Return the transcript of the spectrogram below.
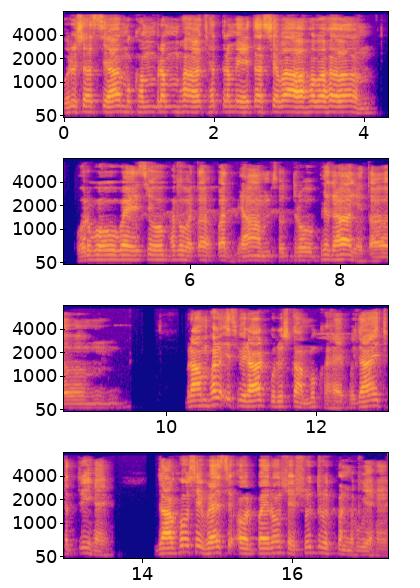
पुरुषस्य मुखम ब्रह्म छत्रमेतस्य बाहवः। पूर्वो वैश्यो भगवत पद्भ्याम शूद्रोभ्यजायत ब्राह्मण इस विराट पुरुष का मुख है। भुजाएँ छत्री हैं। जाघों से वैश्य और पैरों से शूद्र उत्पन्न हुए हैं।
